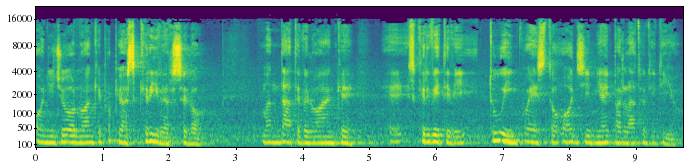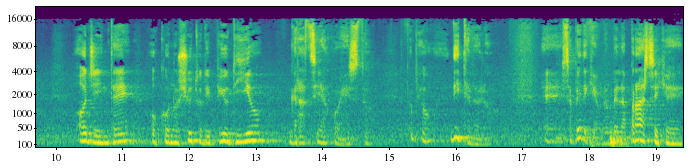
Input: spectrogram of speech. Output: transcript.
ogni giorno anche proprio a scriverselo. Mandatevelo anche, eh, scrivetevi, tu in questo oggi mi hai parlato di Dio. Oggi in te ho conosciuto di più Dio grazie a questo. Proprio ditevelo. Eh, sapete che è una bella prassi che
